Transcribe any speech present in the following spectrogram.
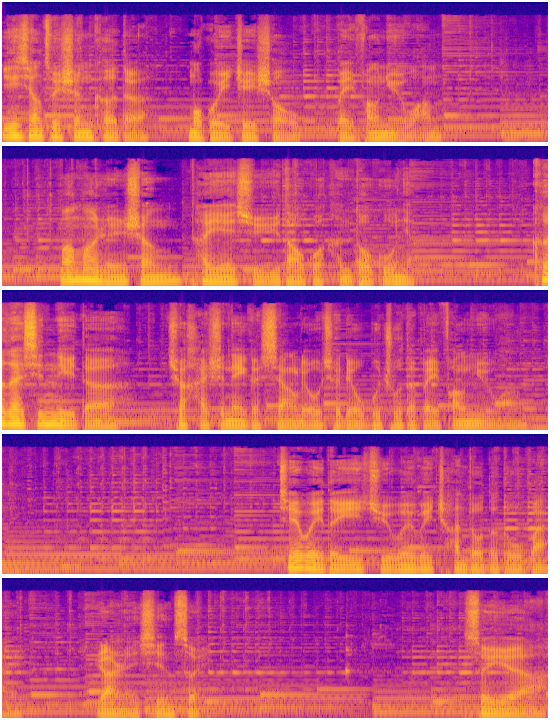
印象最深刻的莫过于这首《北方女王》。茫茫人生，他也许遇到过很多姑娘，刻在心里的却还是那个想留却留不住的北方女王。结尾的一句微微颤抖的独白，让人心碎。岁月啊，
